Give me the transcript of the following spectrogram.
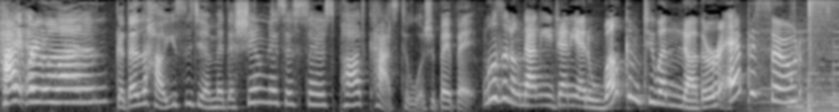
Hi everyone，葛大的好意思姐妹的 Shameless Sisters Podcast，我是贝贝，我是龙达妮 Jenny，and welcome to another episode.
